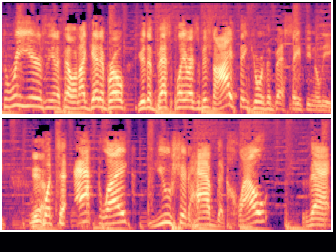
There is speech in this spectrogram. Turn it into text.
three years in the NFL, and I get it, bro. You're the best player at the position. I think you're the best safety in the league. Yeah. But to act like you should have the clout that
